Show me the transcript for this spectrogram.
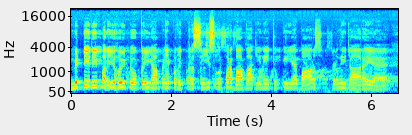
ਮਿੱਟੀ ਦੀ ਭਰੀ ਹੋਈ ਟੋਕਰੀ ਆਪਣੀ ਪਵਿੱਤਰ ਸੀਸ ਉੱਪਰ ਬਾਬਾ ਜੀ ਨੇ ਚੁੱਕੀ ਹੈ। ਬਾਹਰ ਸੁੱਟਣ ਲਈ ਜਾ ਰਹੇ ਹੈ।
